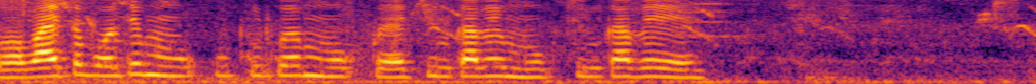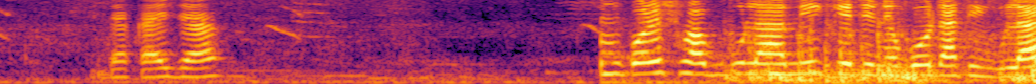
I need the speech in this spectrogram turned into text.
সবাই তো বলছে মুখ কুটকুট করে মুখ চুলকাবে মুখ চুলকাবে। দেখাই যাক। করে সবগুলা আমি কেটে নেব ডাটিগুলা।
